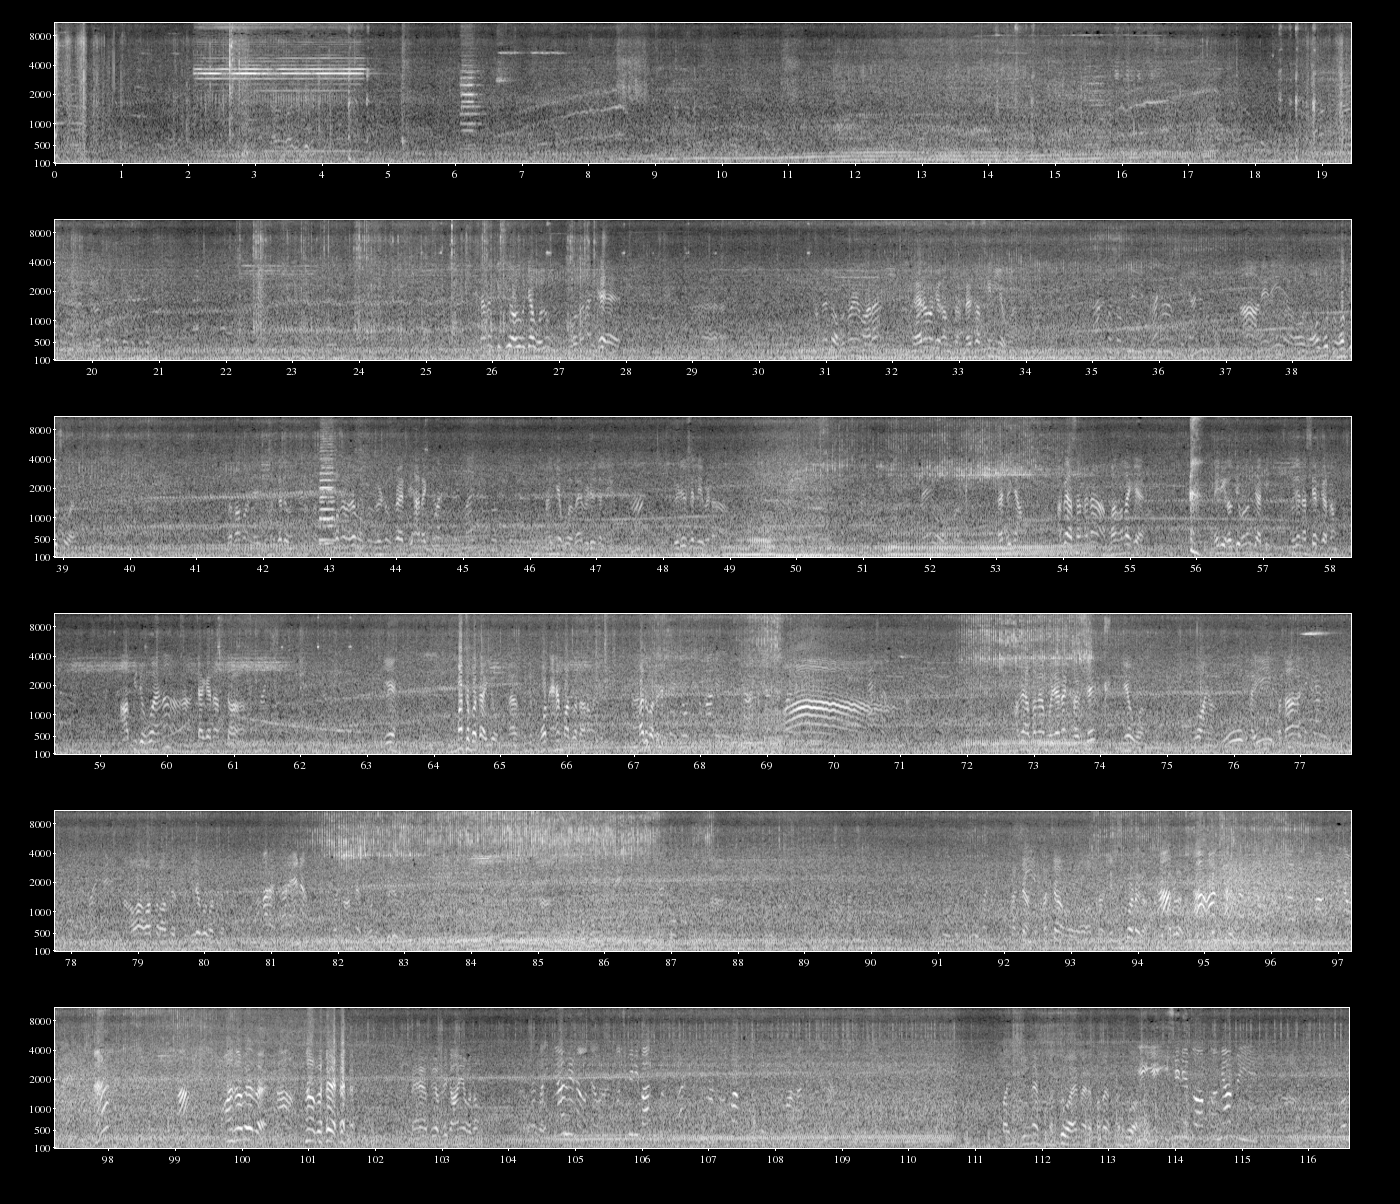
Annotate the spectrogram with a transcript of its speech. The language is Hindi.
ना मैं किसी और को क्या बोलूँ? बोला ना कि हमें तो अपनों ने मारा गैरों में क्या कम था मेरे साथ नहीं होगा। तो है। नहीं नहीं, और और बहुत बहुत कुछ हुआ है। ध्यान रखिए तो- हल्के बोल रहे हैं, वीडियो चल रही हाँ? वीडियो चल रही है बेटा। नहीं, वो ट्रैफ़िक जाम अबे असल में ना मसला क्या है। मेरी गलती बताऊँ क्या तुझे नसीहत कर रहा हूँ। आपकी जो वो है ना क्या कहते हैं उसका? ये मत बताइयो। मुझे बहुत अहम बात बता रहा हूँ। मत बताइए हाँ। अबे असल में मुझे ना घर से ये हुआ। वो आया। वो भाई पता? आवाज़ आवाज़ आवाज़। मुझे को मत कर। हमारा घर है ना। सामने बोल वीडियो में। अच्छा अच्छा वो अपना लिप्स पड़ेगा हाँ कपड़ा हाँ हाँ हाँ लेना होता है हैं हाँ पाँच सौ रुपये से हाँ हाँ मैं अभी अपनी कहानियाँ बताऊँ। भाई क्या लेना होता है कुछ भी नहीं बात दिल में फंसू है मेरे पता है ये ये इसीलिए तो आप कामयाब नहीं हैं। तो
